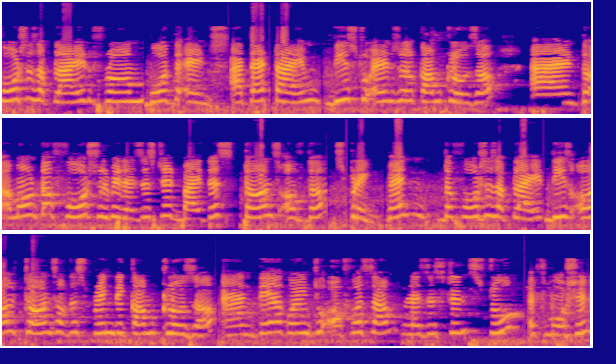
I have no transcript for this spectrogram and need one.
force is applied from both the ends. At that time these two ends will come closer and the amount of force will be resisted by this turns of the spring. When the force is applied these all turns of the spring they come closer and they are going to offer some resistance to its motion.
